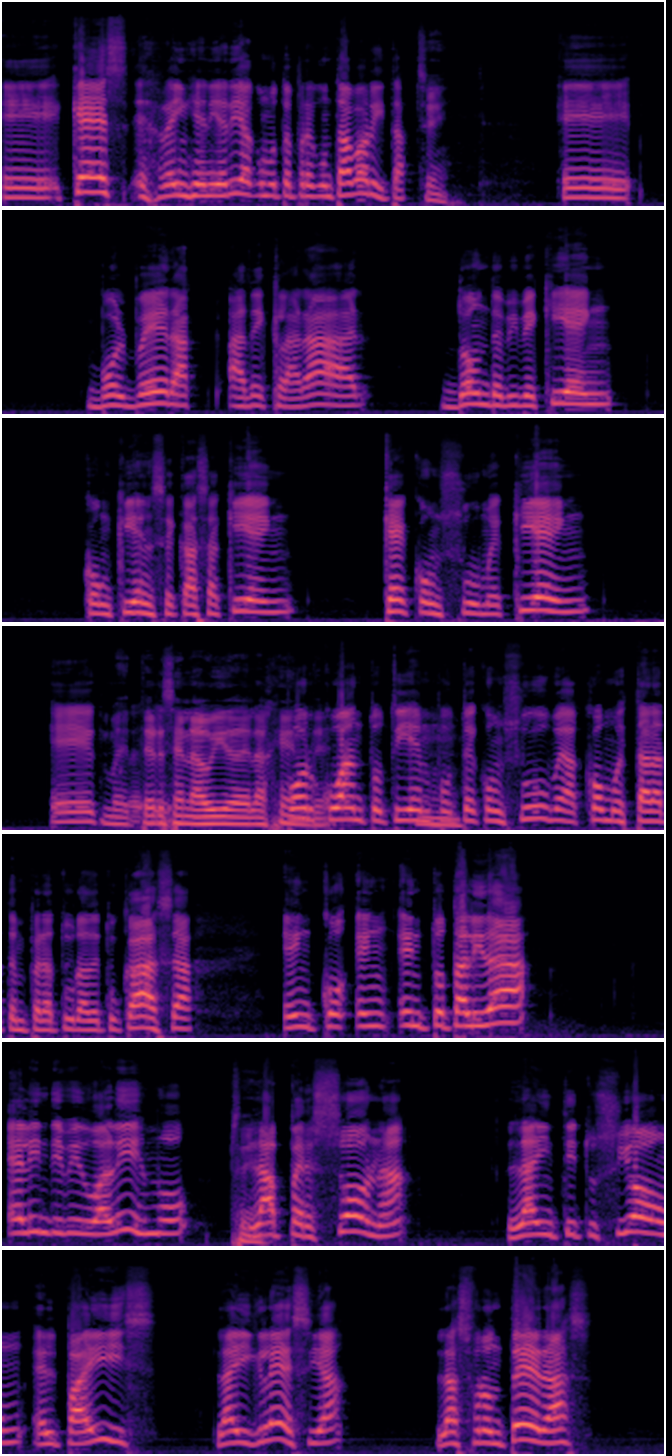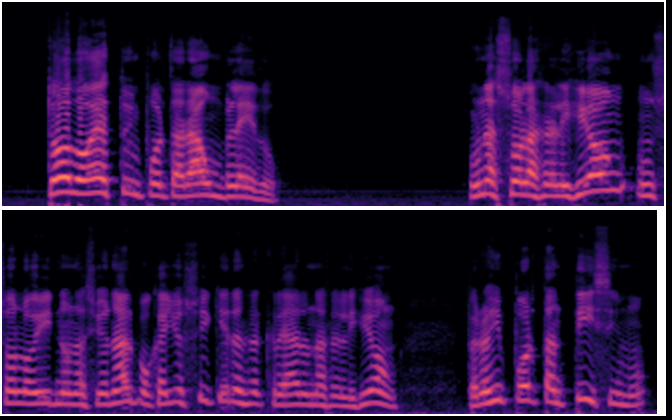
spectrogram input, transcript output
Eh, ¿Qué es reingeniería? Como te preguntaba ahorita. Sí. Eh, volver a, a declarar dónde vive quién, con quién se casa quién, qué consume quién, eh, Meterse en la vida de la gente. por cuánto tiempo Ujú. usted consume, a cómo está la temperatura de tu casa. En, co- en, en totalidad, el individualismo, La persona, la institución, el país, la iglesia, las fronteras, todo esto importará un bledo. Una sola religión, un solo himno nacional, porque ellos sí quieren recrear una religión. Pero es importantísimo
